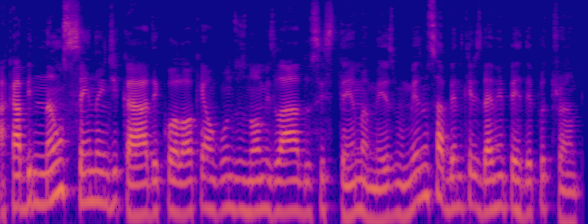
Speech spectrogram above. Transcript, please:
acabe não sendo indicada e coloquem algum dos nomes lá do sistema mesmo, mesmo sabendo que eles devem perder para o Trump.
